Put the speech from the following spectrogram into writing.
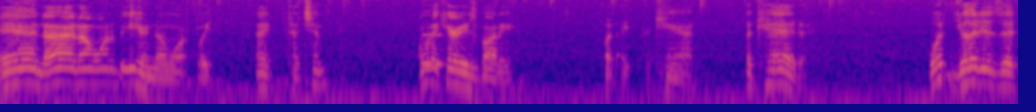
And I don't want to be here no more. Wait, can I touch him? I want to carry his body. But I, I can't. The kid. What good is it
